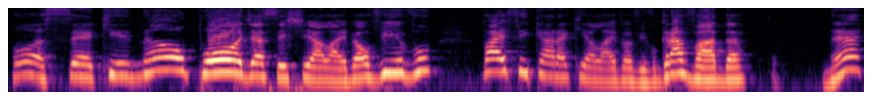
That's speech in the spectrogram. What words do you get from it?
Você que não pôde assistir a live ao vivo, vai ficar aqui a live ao vivo gravada, né?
